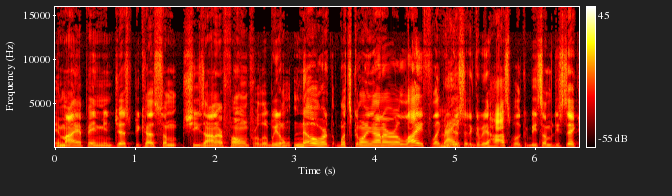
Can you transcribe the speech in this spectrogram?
In my opinion, just because some she's on her phone for a little, we don't know her, what's going on in her life. Like you just said, it could be a hospital, it could be somebody sick,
